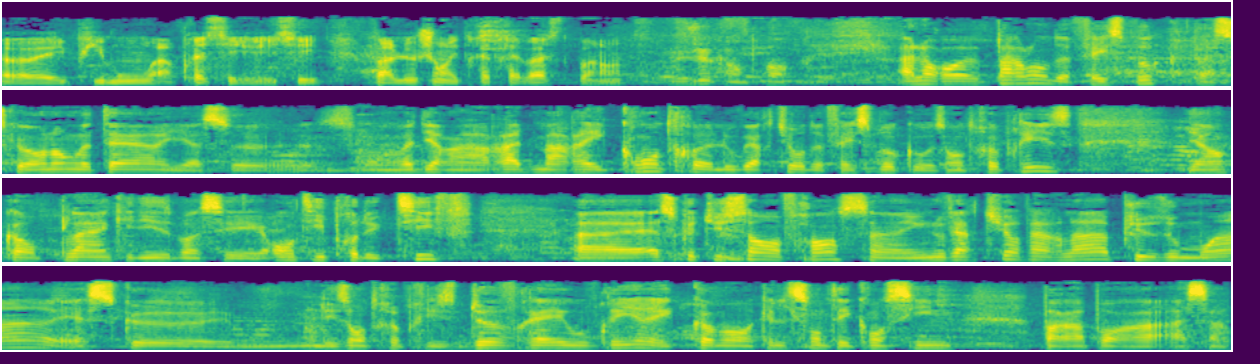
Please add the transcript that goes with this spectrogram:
et puis bon, après c'est, le champ est très très vaste. Quoi, hein. Je comprends. Alors parlons de Facebook parce qu'en Angleterre il y a ce, on va dire un raz-de-marée contre l'ouverture de Facebook aux entreprises. Il y a encore plein qui disent bon, c'est antiproductif. Euh, est-ce que tu sens en France une ouverture vers là, plus ou moins? Est-ce que les entreprises devraient ouvrir et comment Quelles sont tes consignes par rapport à, ça?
